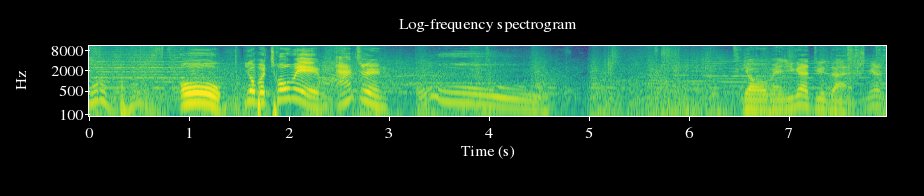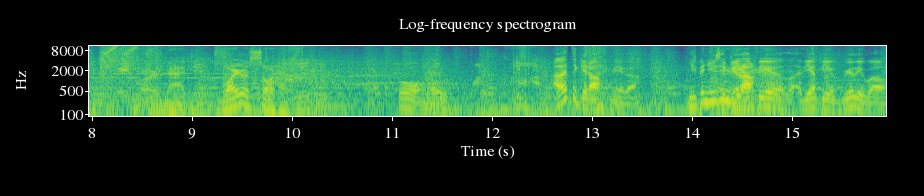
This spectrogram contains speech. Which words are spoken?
What a boy. Oh, yo, but Tome answering. Ooh. Yo, man, you gotta do that. You gotta do way more than that, dude. Wario's so heavy, dude. Oh. Oh my god. I like to get off me though. He's been using the up B, a lo- the up really well.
